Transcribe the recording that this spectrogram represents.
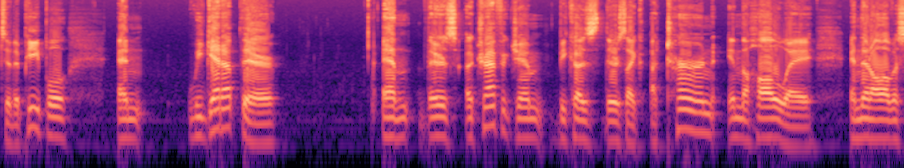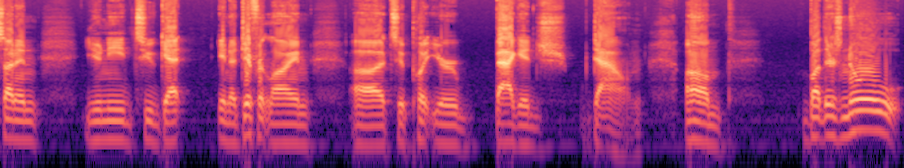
to the people. And we get up there, and there's a traffic jam because there's like a turn in the hallway, and then all of a sudden you need to get in a different line uh, to put your baggage down. Um, but there's no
